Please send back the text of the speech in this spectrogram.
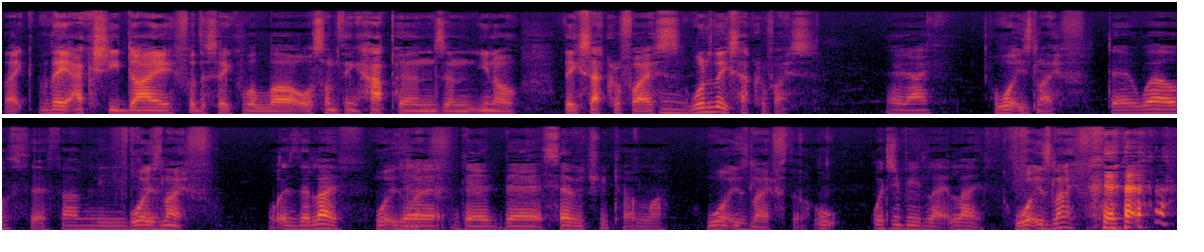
like they actually die for the sake of Allah, or something happens, and you know they sacrifice. Mm. What do they sacrifice? Their life. What is life? Their wealth, their family. What their, is life? What is their life? What is Their, life? their, their servitude to Allah. What is life though? What do you mean like life? What is life?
